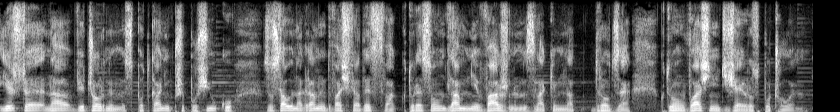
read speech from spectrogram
jeszcze na wieczornym spotkaniu przy posiłku zostały nagrane dwa świadectwa, które są dla mnie ważnym znakiem na drodze, którą właśnie dzisiaj rozpocząłem.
